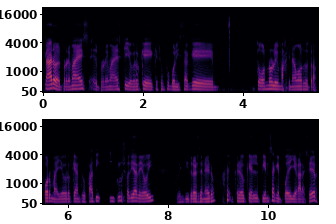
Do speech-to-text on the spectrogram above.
Claro, el problema es, el problema es que yo creo que, que es un futbolista que todos no lo imaginamos de otra forma. Yo creo que Ansu Fati, incluso a día de hoy, a 23 de enero, creo que él piensa que puede llegar a ser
